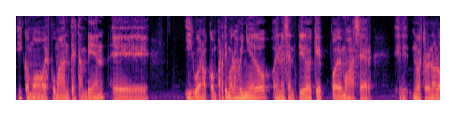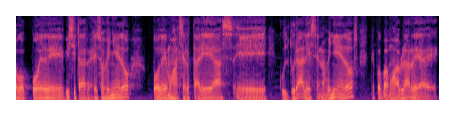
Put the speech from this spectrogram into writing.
y como espumantes también. Eh, y bueno, compartimos los viñedos en el sentido de que podemos hacer, eh, nuestro enólogo puede visitar esos viñedos, podemos hacer tareas eh, culturales en los viñedos, después vamos a hablar de...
